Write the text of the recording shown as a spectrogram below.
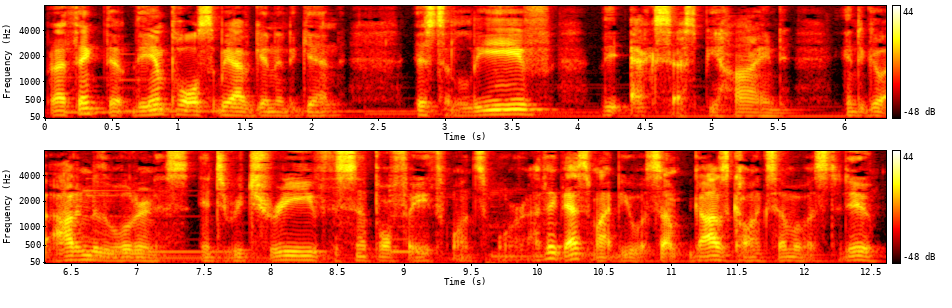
But I think that the impulse that we have again and again is to leave the excess behind and to go out into the wilderness and to retrieve the simple faith once more. I think that's might be what some God is calling some of us to do.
